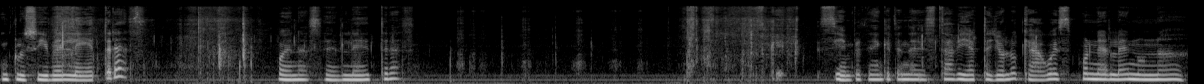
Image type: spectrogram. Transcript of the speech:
Inclusive letras. Pueden hacer letras. Que siempre tienen que tener esta abierta. Yo lo que hago es ponerla en una...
